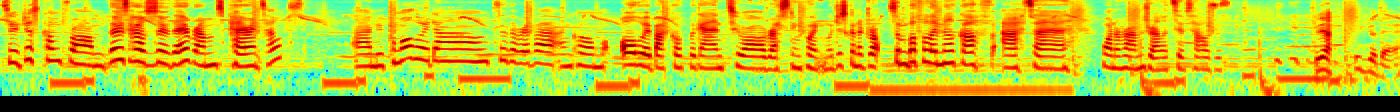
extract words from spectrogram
So we've just come from those houses over there, Ram's parents' house. And we've come all the way down to the river and come all the way back up again to our resting point. And we're just going to drop some buffalo milk off at uh, one of Ram's relatives' houses. Yeah, we go there.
